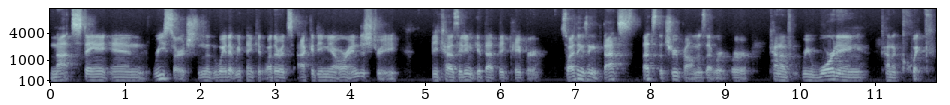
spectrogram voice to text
not stay in research in the way that we think it, whether it's academia or industry, because they didn't get that big paper. So I think, I think that's that's the true problem is that we're, we're kind of rewarding kind of quick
